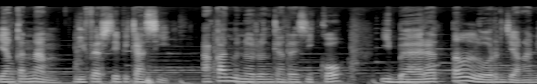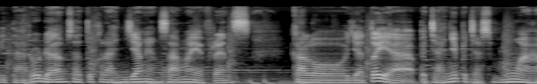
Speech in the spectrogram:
Yang keenam, diversifikasi. Akan menurunkan resiko, ibarat telur jangan ditaruh dalam satu keranjang yang sama ya friends. Kalau jatuh ya pecahnya pecah semua.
